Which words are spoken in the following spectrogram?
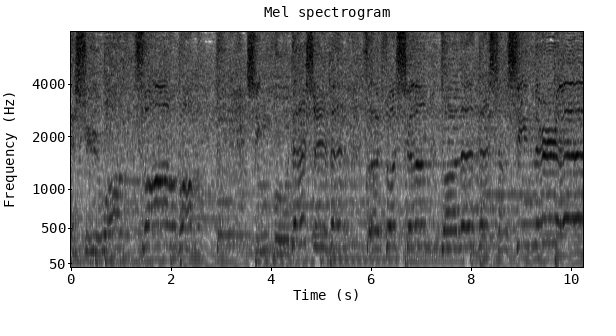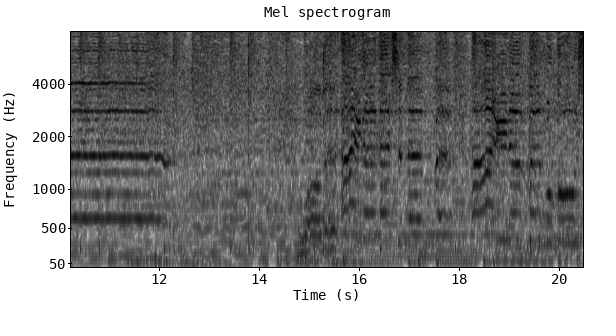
也许我错过幸福的时分，这座城多了个伤心的人。我们爱的难舍难分，爱的奋不顾身，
